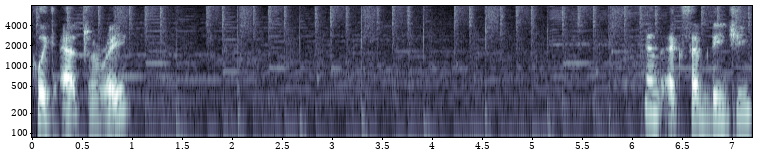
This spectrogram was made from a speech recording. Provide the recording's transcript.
click Add to Array, and accept DG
